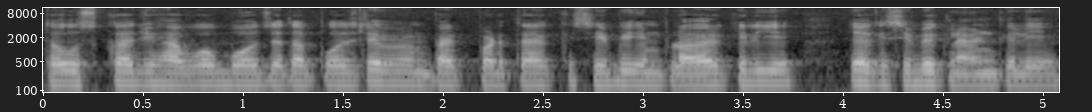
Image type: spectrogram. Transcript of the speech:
तो उसका जो है वो बहुत ज़्यादा पॉजिटिव इम्पैक्ट पड़ता है किसी भी एम्प्लॉयर के लिए या किसी भी क्लाइंट के लिए।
